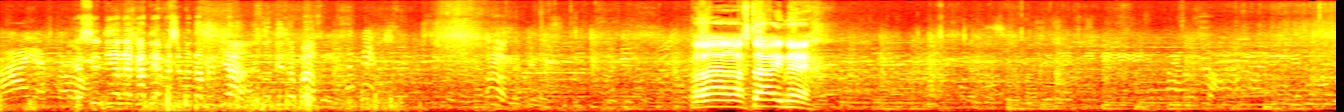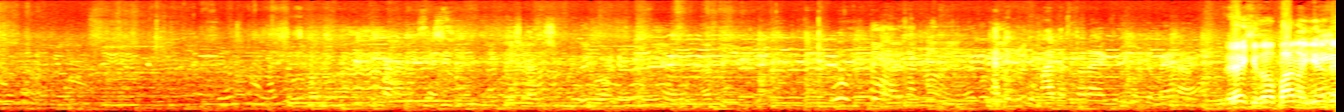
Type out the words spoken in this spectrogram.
Α, γι' αυτό. Εσύ τι ανακατεύεσαι με τα παιδιά, εδώ τι θα πάθουν. Πάμε κύριε. Α, αυτά είναι. Κάτι λουκουμάδας τώρα έχει λίγο πιο πέρα, ε. Έχει εδώ πάνω γίνεται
